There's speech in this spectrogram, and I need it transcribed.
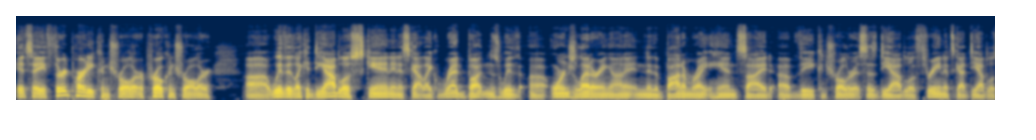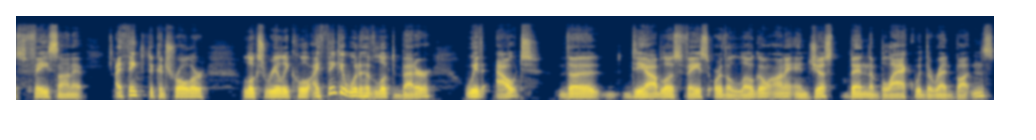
it's a third party controller or pro controller uh, with like a Diablo skin, and it's got like red buttons with uh, orange lettering on it. And in the bottom right hand side of the controller, it says Diablo 3, and it's got Diablo's face on it. I think that the controller looks really cool. I think it would have looked better without the Diablo's face or the logo on it and just been the black with the red buttons.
